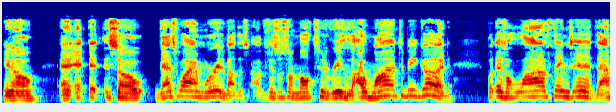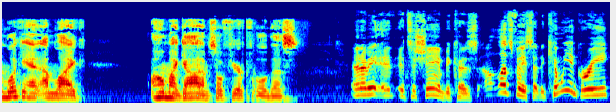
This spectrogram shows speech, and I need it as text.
You know, and it, it, so that's why I'm worried about this. Uh, There's just a multitude of reasons. I want it to be good, but there's a lot of things in it that I'm looking at and I'm like, oh my god, I'm so fearful of this. And I mean, it, it's a shame because uh, let's face it. Can we agree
